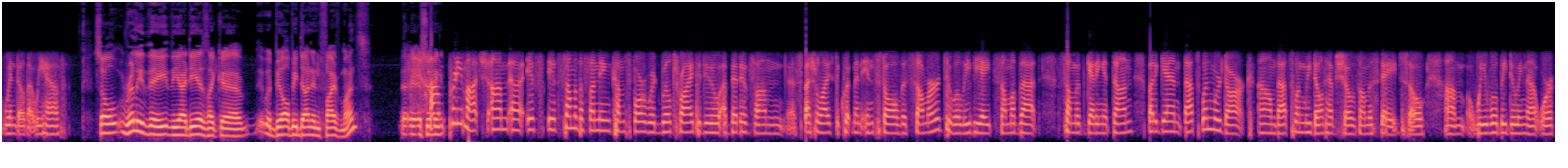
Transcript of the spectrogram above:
window that we have. So really, the the idea is like uh, it would be all be done in five months. Uh, assuming... Um, pretty much. Um, uh, if if some of the funding comes forward, we'll try to do a bit of um, specialized equipment install this summer to alleviate some of that, some of getting it done. But again, that's when we're dark. Um, that's when we don't have shows on the stage. So um, we will be doing that work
